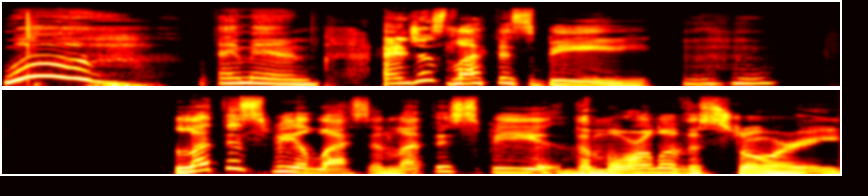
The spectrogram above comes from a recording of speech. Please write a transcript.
Woo. Amen. and just let this be hmm let this be a lesson. Let this be the moral of the story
